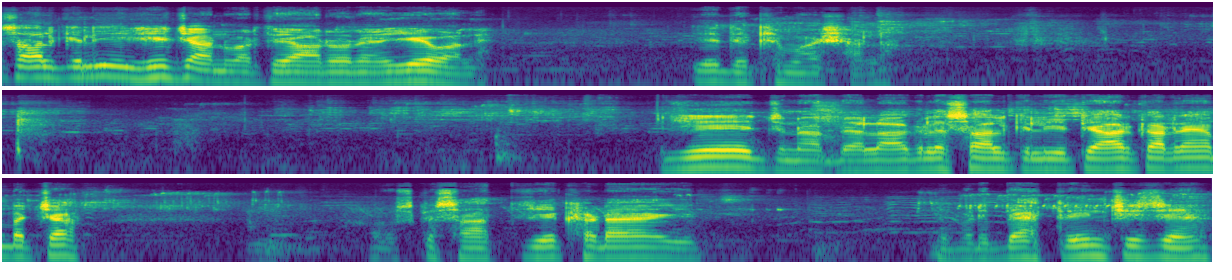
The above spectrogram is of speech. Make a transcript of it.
साल के लिए ये जानवर तैयार हो रहे हैं ये वाले। ये देखें माशाल्लाह। ये जनाब अला अगले साल के लिए तैयार कर रहे हैं बच्चा। उसके साथ ये खड़ा है ये, ये बड़ी बेहतरीन चीज़ें हैं।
